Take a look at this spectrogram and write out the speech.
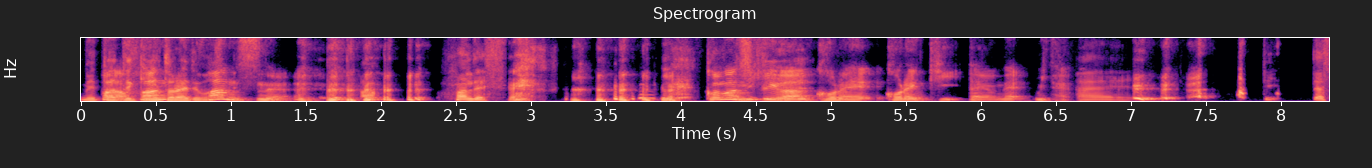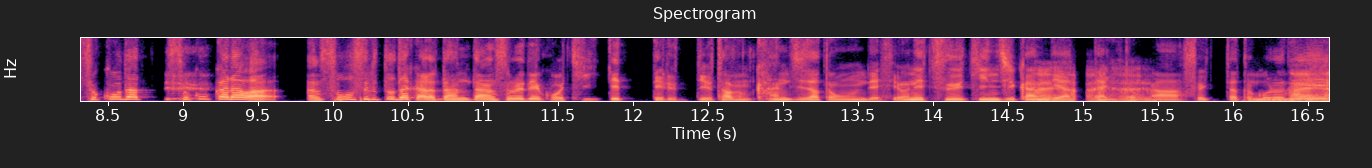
メタ的に捉えてファンます、ね。ですね。ファンですね。この時期はこれ、これ期だよね、みたいな。はい。でだそこだ、そこからは、あのそうすると、だからだんだんそれでこう聞いてってるっていう多分感じだと思うんですよね。通勤時間であったりとはいはいか、そういったところで。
